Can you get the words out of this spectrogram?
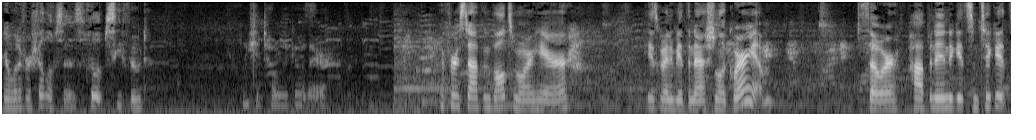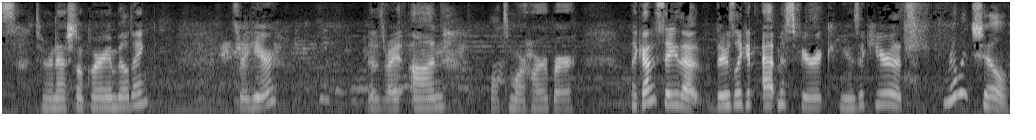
And whatever Phillips is, Phillips Seafood. We should totally go there. Our first stop in Baltimore here is going to be at the National Aquarium. So we're popping in to get some tickets to our National Aquarium building. It's right here. It is right on Baltimore Harbor. I gotta say that there's like an atmospheric music here that's really chill.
